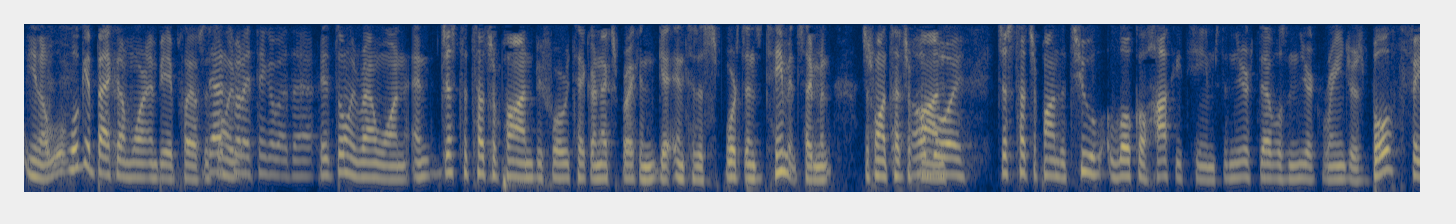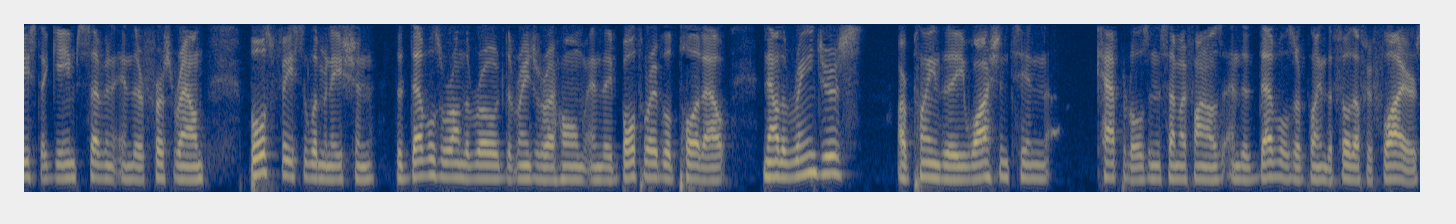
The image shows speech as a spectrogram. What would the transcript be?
you know we'll, get back on more NBA playoffs. It's That's only what I think about that. it's only round one, and just to touch upon before we take our next break and get into the sports entertainment segment, just want to touch Oh upon boy. just touch upon the two local hockey teams, the New York Devils and New York Rangers. Both faced a game seven in their first round. Both faced elimination. The Devils were on the road, the Rangers were at home, and they both were able to pull it out. Now the Rangers are playing the Washington Capitals in the semifinals, and the Devils are playing the Philadelphia Flyers.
